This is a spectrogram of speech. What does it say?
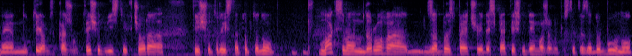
Не ну то я вам кажу, 1200, вчора 1300. Тобто, ну максимум дорога забезпечує десь 5 тисяч людей може випустити за добу. Ну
